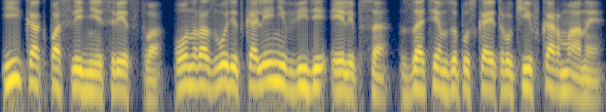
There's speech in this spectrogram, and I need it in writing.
И, как последнее средство, он разводит колени в виде эллипса, затем запускает руки в карманы,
